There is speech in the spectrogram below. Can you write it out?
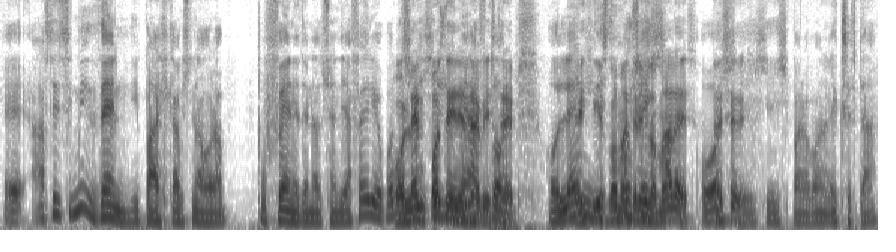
Ε, αυτή τη στιγμή δεν υπάρχει κάποιος στην αγορά που φαίνεται να τους ενδιαφέρει. Οπότε Ο Λεν συνεχίζουν πότε είναι με να αυτόν. επιστρέψει; Ο Λεν Έχει δυστυχώς ακόμα τρεις έχει- εβδομάδε. Όχι, Τέσσερις; έχει, έχει παραπάνω. 6-7.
